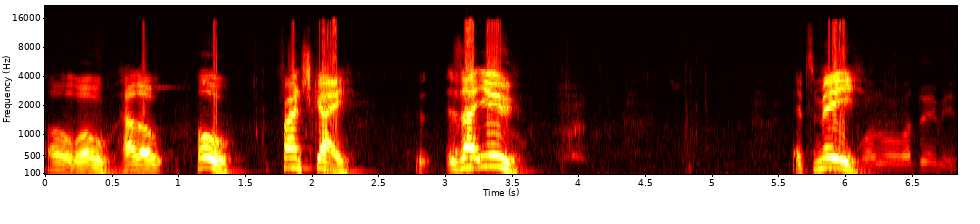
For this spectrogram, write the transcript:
Oh, oh, hello. Oh, French guy. Is that you? It's me. What, what, what do you mean?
